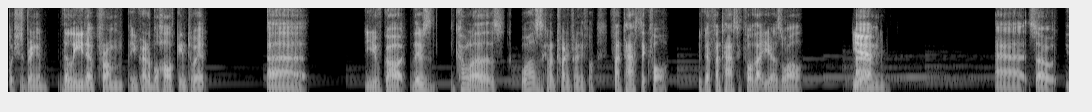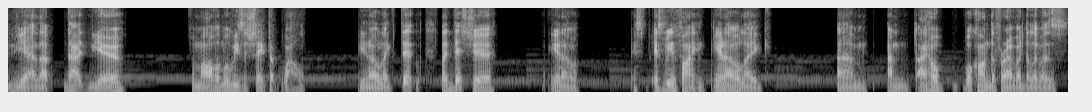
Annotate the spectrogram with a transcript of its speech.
which is bringing the leader from the Incredible Hulk into it. Uh, you've got there's a couple of others. What else is coming? Twenty twenty four. Fantastic Four. You've got Fantastic Four that year as well. Yeah, Um, uh, so yeah, that that year for Marvel movies is shaped up well. You know, like thi- like this year, you know, it's it's been fine. You know, like, um, and I hope Wakanda Forever delivers.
